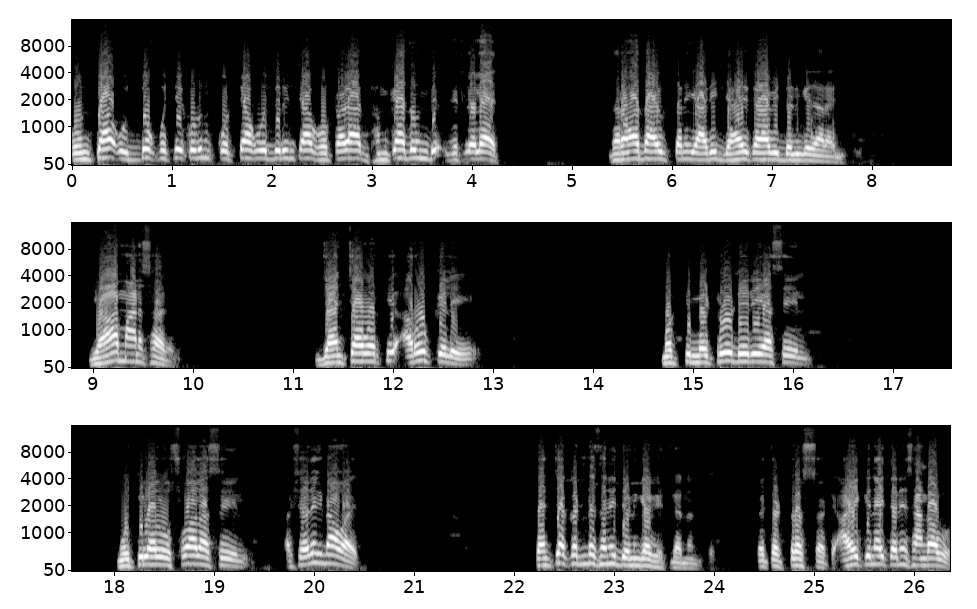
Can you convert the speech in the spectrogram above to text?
कोणत्या उद्योगपतीकडून कोट्यावधींच्या घोटाळ्यात धमक्या देऊन घेतलेल्या आहेत? धर्मादाय आयुक्तांनी यादी जाहीर करावी दंडगेदारांची या माणसाने ज्यांच्यावरती आरोप केले मग ती मेट्रो डेअरी असेल मोतीलाल ओसवाल असेल अशा अनेक नाव आहेत. त्यांच्याकडनं त्यांनी देणग्या घेतल्यानंतर त्याच्या ट्रस्टसाठी. आहे की नाही त्याने सांगावं?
